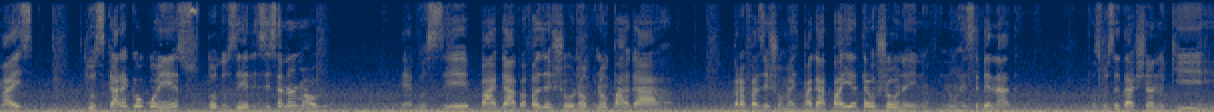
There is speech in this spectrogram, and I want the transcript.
mas dos caras que eu conheço, todos eles, isso é normal, viu? É você pagar para fazer show. Não, não pagar para fazer show, mas pagar pra ir até o show, né? E não, não receber nada. Então se você tá achando que.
